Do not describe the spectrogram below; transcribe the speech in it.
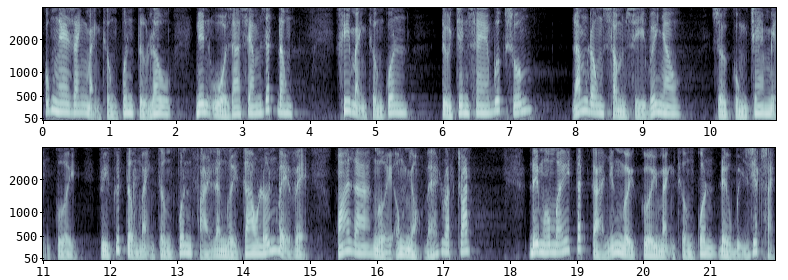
cũng nghe danh Mạnh Thường Quân từ lâu nên ùa ra xem rất đông. Khi Mạnh Thường Quân từ trên xe bước xuống, đám đông sầm xì với nhau, rồi cùng che miệng cười vì cứ tưởng Mạnh Thường Quân phải là người cao lớn bệ vệ, hóa ra người ông nhỏ bé loát choát. Đêm hôm ấy tất cả những người cười Mạnh Thường Quân đều bị giết sạch.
